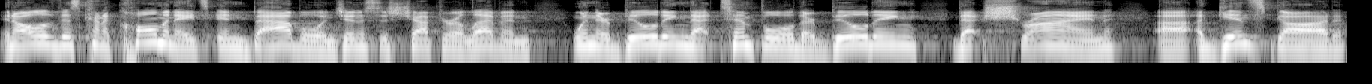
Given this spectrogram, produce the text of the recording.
And all of this kind of culminates in Babel in Genesis chapter 11 when they're building that temple, they're building that shrine uh, against God,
